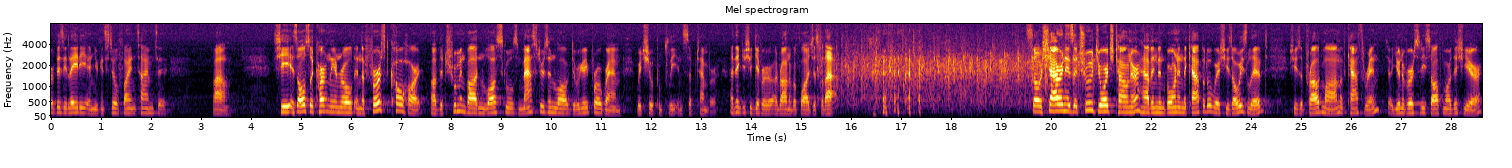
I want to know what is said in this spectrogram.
a busy lady and you can still find time to. Wow. She is also currently enrolled in the first cohort of the Truman Bodden Law School's Masters in Law degree program, which she'll complete in September. I think you should give her a round of applause just for that. so, Sharon is a true Georgetowner, having been born in the capital where she's always lived. She's a proud mom of Catherine, a university sophomore this year,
